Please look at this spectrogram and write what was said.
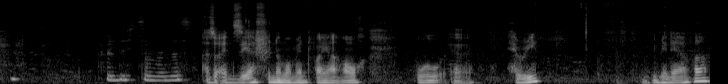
Finde ich zumindest. Also ein sehr schöner Moment war ja auch, wo äh, Harry, Minerva,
